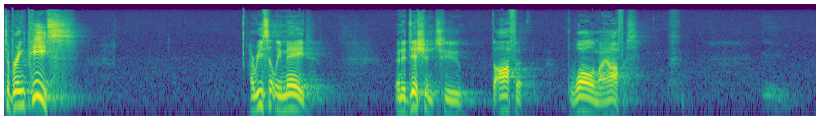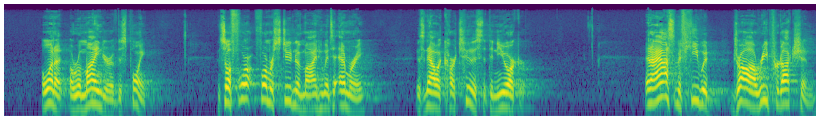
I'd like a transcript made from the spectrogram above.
to bring peace. I recently made an addition to the office, the wall in my office. I want a, a reminder of this point. And so, a for, former student of mine who went to Emory is now a cartoonist at the New Yorker. And I asked him if he would draw a reproduction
